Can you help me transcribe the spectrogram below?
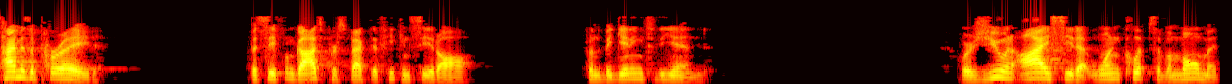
Time is a parade. But see, from God's perspective, He can see it all. From the beginning to the end. Whereas you and I see that one glimpse of a moment,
